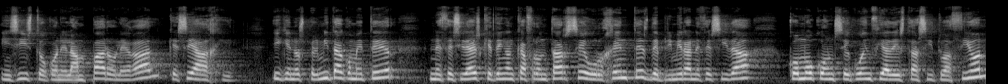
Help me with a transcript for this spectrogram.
insisto, con el amparo legal, que sea ágil y que nos permita acometer necesidades que tengan que afrontarse urgentes, de primera necesidad, como consecuencia de esta situación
